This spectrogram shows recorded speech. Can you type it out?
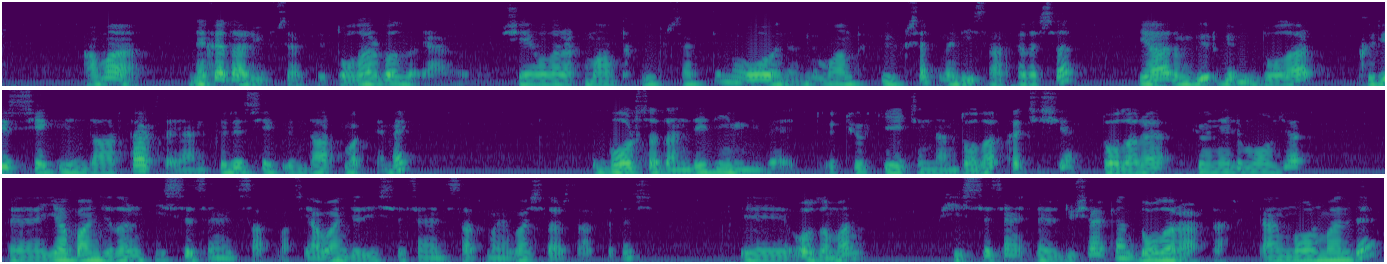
Ama ne kadar yükseltti? Dolar bazı yani şey olarak mantıklı yükseltti mi? O önemli. Mantıklı yükseltmediyse arkadaşlar yarın bir gün dolar kriz şeklinde artarsa yani kriz şeklinde artmak demek borsadan dediğim gibi Türkiye içinden dolar kaçışı, dolara yönelim olacak e, yabancıların hisse senedi satması. Yabancı hisse senedi satmaya başlarsa arkadaş e, o zaman hisse senetleri düşerken dolar artar. Yani normalde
